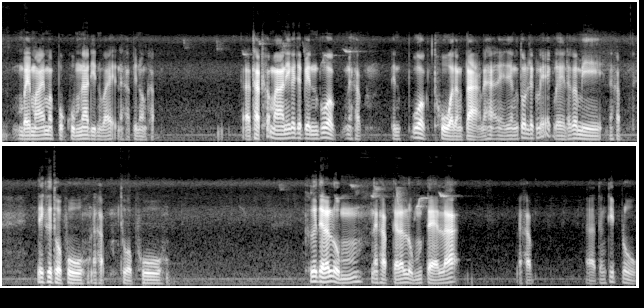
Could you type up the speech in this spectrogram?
ษใบไม้มาปกคลุมหน้าดินไว้นะครับพี่น้องครับถัดเข้ามานี่ก็จะเป็นพวกนะครับ เป็นพวกถั่วต่างๆนะฮะอย่างต้นเล็ก ๆ เลย แล้วก็มีนะครับ นี่คือถั่วพูนะครับ ถั่วพู คือแต่ละหลุมนะครับ แต่ละหลุมแต่ละนะครับเอ่อตรงที่ปลูก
